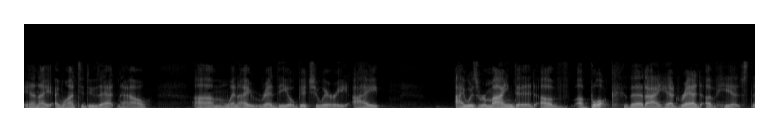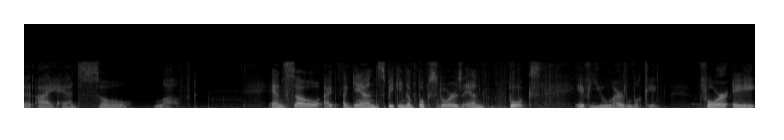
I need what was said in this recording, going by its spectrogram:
and I, I want to do that now. Um, when I read the obituary, I I was reminded of a book that I had read of his that I had so loved. And so I again, speaking of bookstores and books, if you are looking for a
